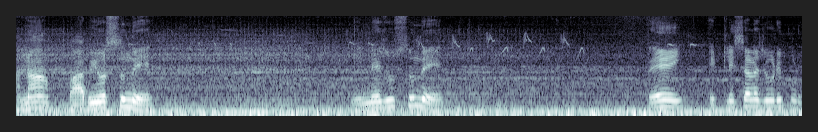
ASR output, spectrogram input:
అన్న బాబీ వస్తుంది. నిన్నే చూస్తుంది. రేయ్ ఎట్లిస్తాడో చూడు ఇప్పుడు.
